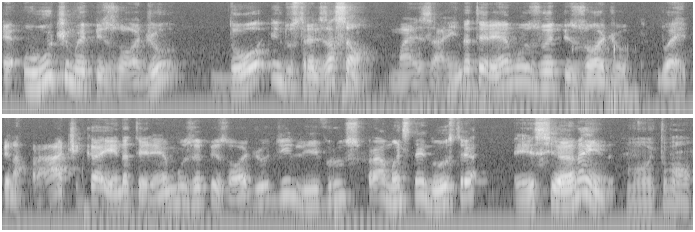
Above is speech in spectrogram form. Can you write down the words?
É o último episódio do Industrialização, mas ainda teremos o episódio do RP na prática e ainda teremos o episódio de livros para amantes da indústria esse ano ainda. Muito bom.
